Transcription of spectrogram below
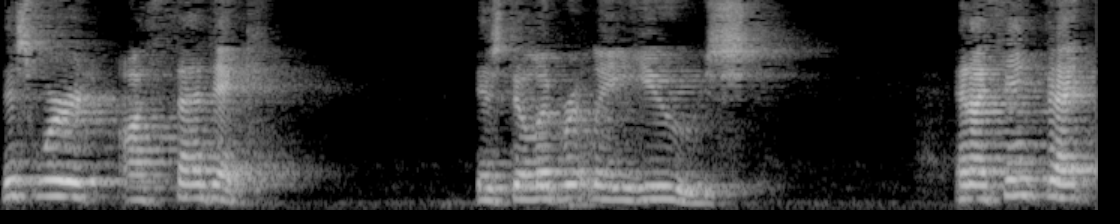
This word authentic is deliberately used. And I think that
